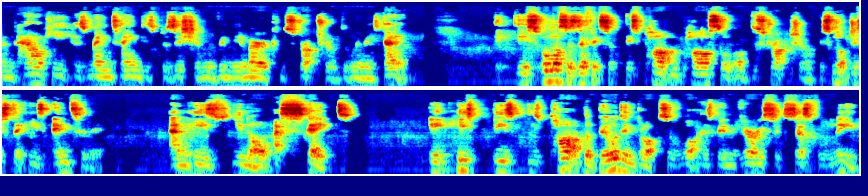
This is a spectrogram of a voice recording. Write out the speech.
and how he has maintained his position within the American structure of the women's game. It's almost as if it's it's part and parcel of the structure. It's not just that he's entered it and he's you know escaped. He, he's he's he's part of the building blocks of what has been a very successful league,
